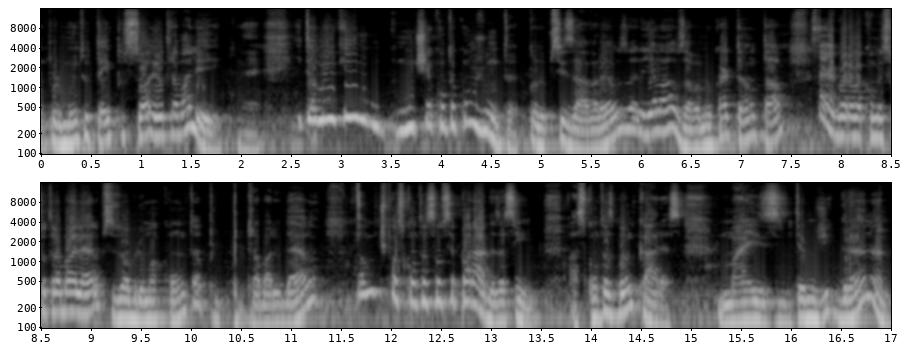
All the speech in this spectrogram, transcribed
por muito tempo só eu trabalhei, né? Então meio que não tinha conta conjunta. Quando eu precisava, ela ia lá, usava meu cartão e tal. Aí agora ela começou a trabalhar, ela precisou abrir uma conta pro, pro trabalho dela. Então, tipo, as contas são separadas, assim, as contas bancárias. Mas em termos de grana,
